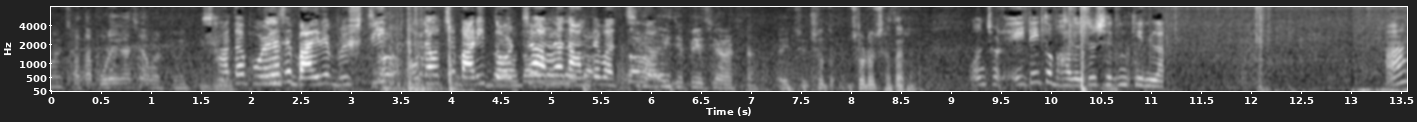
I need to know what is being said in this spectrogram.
মানে ছাতা পড়ে গেছে আবার তুমি কি ছাতা পড়ে গেছে বাইরে বৃষ্টি ওটা হচ্ছে বাড়ির দরজা আমরা নামতে পারছি না। এই যে পেয়েছি আর একটা এই ছোট ছোট ছাতাটা। কোন ছোট? এইটাই তো ভালো যে সেদিন কিনলাম। হ্যাঁ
